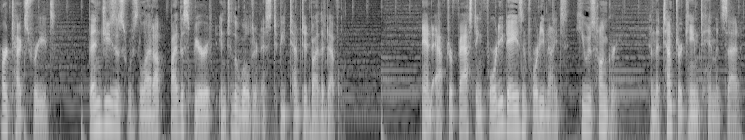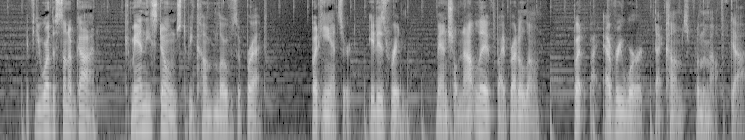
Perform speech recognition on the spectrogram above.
Our text reads Then Jesus was led up by the Spirit into the wilderness to be tempted by the devil. And after fasting forty days and forty nights, he was hungry. And the tempter came to him and said, If you are the Son of God, command these stones to become loaves of bread. But he answered, It is written, Man shall not live by bread alone, but by every word that comes from the mouth of God.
